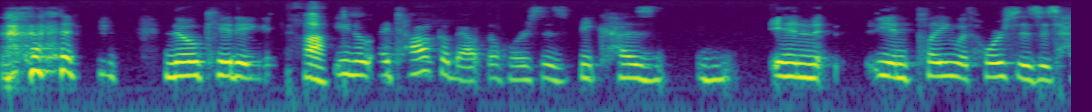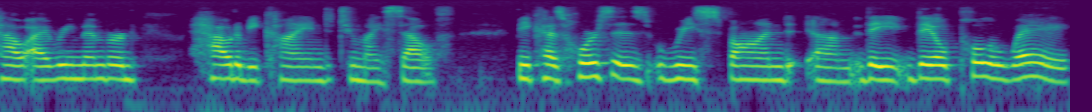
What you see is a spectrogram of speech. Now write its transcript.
no kidding. Huh. You know, I talk about the horses because in in playing with horses is how I remembered how to be kind to myself because horses respond um, they they'll pull away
